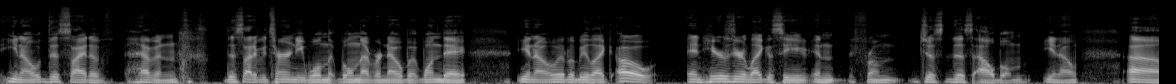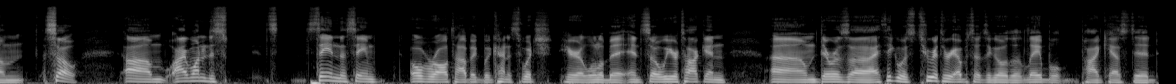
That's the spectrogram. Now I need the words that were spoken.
you know, this side of heaven, this side of eternity, we'll we'll never know. But one day, you know, it'll be like, oh, and here's your legacy in from just this album. You know. Um. So, um, I wanted to s- stay in the same overall topic, but kind of switch here a little bit. And so we were talking. Um, there was, uh, I think it was two or three episodes ago, the Label podcast did.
